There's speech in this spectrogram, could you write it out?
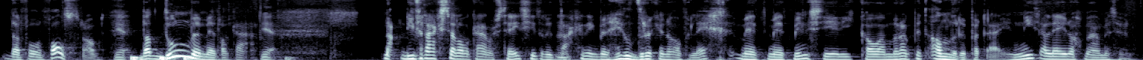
daarvoor volstroomt. Ja. Wat doen we met elkaar? Ja. Nou, die vraag stellen we elkaar nog steeds, iedere dag. En ik ben heel druk in overleg met, met het ministerie, COA, maar ook met andere partijen. Niet alleen nog maar met hun.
